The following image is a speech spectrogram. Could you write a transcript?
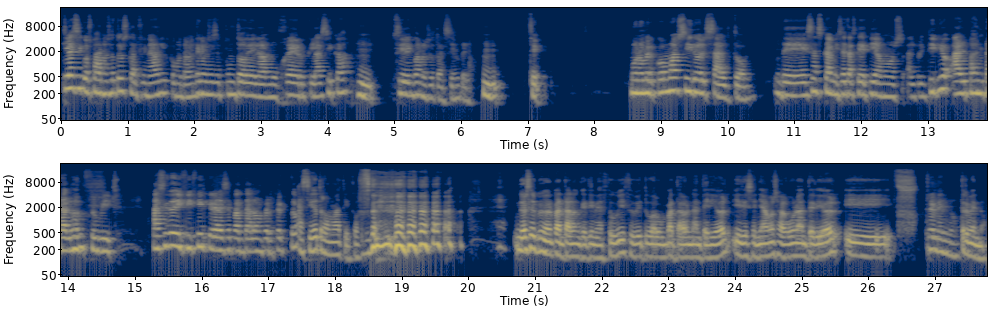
Clásicos para nosotros que al final, como también tenemos ese punto de la mujer clásica, Mm, siguen con nosotras siempre. mm. Sí. Bueno, Mer, ¿cómo ha sido el salto de esas camisetas que decíamos al principio al pantalón Zubi? ¿Ha sido difícil crear ese pantalón perfecto? Ha sido traumático. No es el primer pantalón que tiene Zubi. Zubi tuvo algún pantalón anterior y diseñamos alguno anterior y Tremendo. tremendo.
